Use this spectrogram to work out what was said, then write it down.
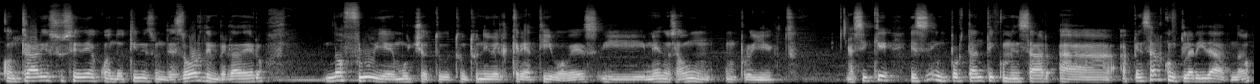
Contrario sucede a cuando tienes un desorden verdadero, no fluye mucho tu, tu nivel creativo, ¿ves? Y menos aún un proyecto. Así que es importante comenzar a, pensar con claridad, ¿no?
